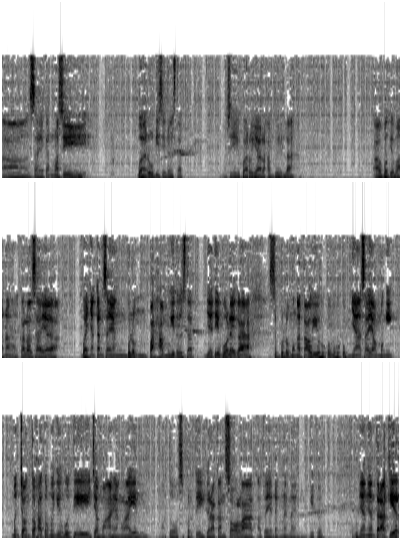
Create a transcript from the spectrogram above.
uh, saya kan masih baru di sini Ustaz. Masih baru ya alhamdulillah. Uh, bagaimana kalau saya banyak kan saya yang belum paham gitu Ustaz. Jadi bolehkah sebelum mengetahui hukum-hukumnya saya mencontoh atau mengikuti jamaah yang lain atau seperti gerakan sholat atau yang lain-lain gitu. Kemudian yang terakhir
